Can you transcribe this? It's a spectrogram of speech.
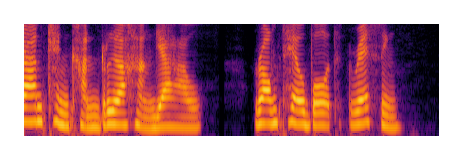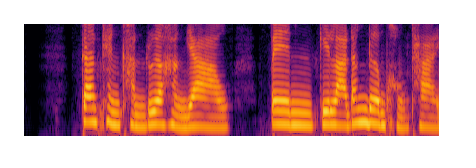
การแข่งขันเรือหางยาว long tail boat racing การแข่งขันเรือหางยาว เป็นกีฬาดั้งเดิมของไทย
